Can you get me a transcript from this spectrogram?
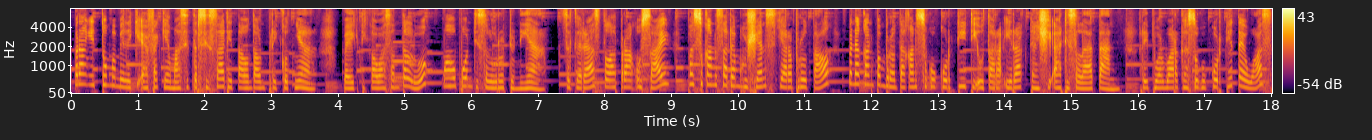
perang itu memiliki efek yang masih tersisa di tahun-tahun berikutnya, baik di kawasan Teluk maupun di seluruh dunia. Segera setelah perang usai, pasukan Saddam Hussein secara brutal menekan pemberontakan suku Kurdi di utara Irak dan Syiah di selatan. Ribuan warga suku Kurdi tewas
